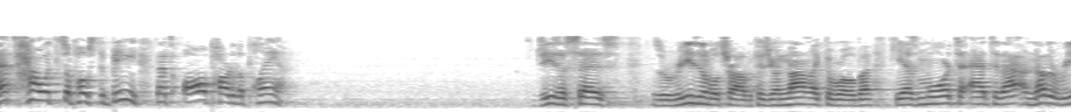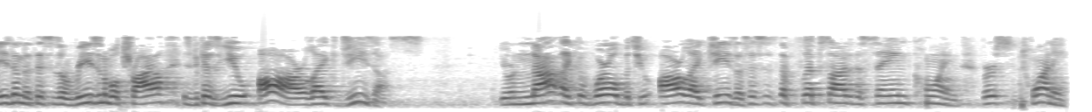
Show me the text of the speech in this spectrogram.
that's how it's supposed to be. That's all part of the plan. Jesus says it's a reasonable trial because you're not like the world, but he has more to add to that. Another reason that this is a reasonable trial is because you are like Jesus. You're not like the world, but you are like Jesus. This is the flip side of the same coin. Verse 20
